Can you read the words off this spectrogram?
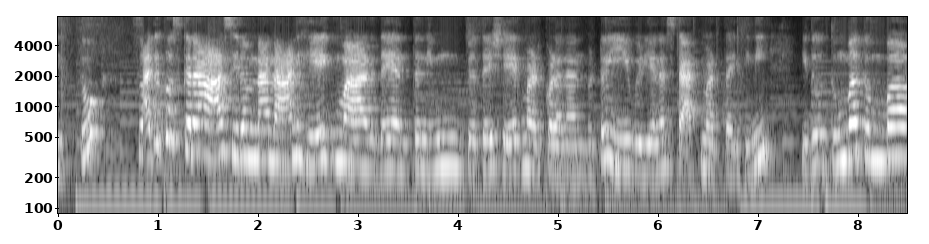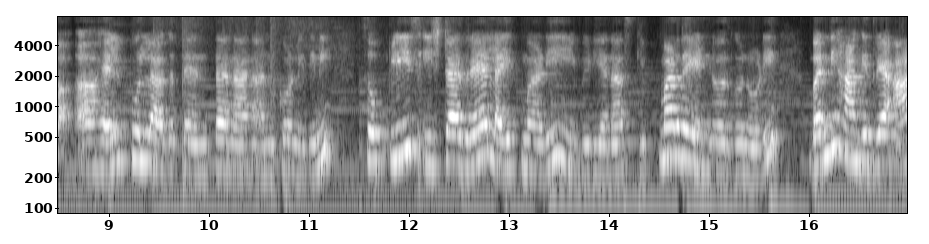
ಸಿಕ್ತು. ಅದಕ್ಕೋಸ್ಕರ ಆ ಸಿರಮ್ನ ನಾನು ಹೇಗೆ ಮಾಡಿದೆ ಅಂತ ನಿಮ್ಮ ಜೊತೆ ಶೇರ್ ಮಾಡ್ಕೊಳ್ಳೋಣ ಅಂದ್ಬಿಟ್ಟು ಈ ವಿಡಿಯೋನ ಸ್ಟಾರ್ಟ್ ಮಾಡ್ತಾ ಇದ್ದೀನಿ. ಇದು ತುಂಬ ತುಂಬ ಹೆಲ್ಪ್ಫುಲ್ ಆಗುತ್ತೆ ಅಂತ ನಾನು ಅಂದ್ಕೊಂಡಿದ್ದೀನಿ ಸೊ ಪ್ಲೀಸ್ ಇಷ್ಟ ಆದರೆ ಲೈಕ್ ಮಾಡಿ ಈ ವಿಡಿಯೋನ ಸ್ಕಿಪ್ ಮಾಡದೆ ಎಂಡ್ವರೆಗೂ ನೋಡಿ. ಬನ್ನಿ ಹಾಗಿದ್ರೆ ಆ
